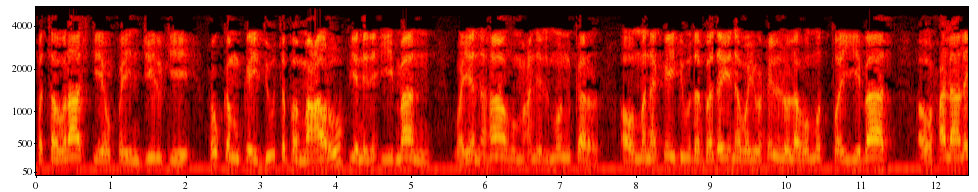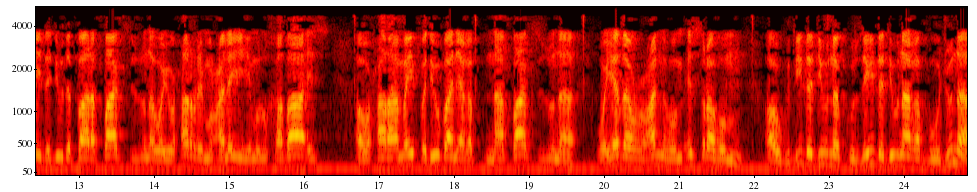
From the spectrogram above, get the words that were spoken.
په تورات کې او په انجیل کې حکم کوي دیو ته په معروف یعنی د ایمان وینهاهم عن المنکر او منکی دیو د بدین او یحل لهم الطیبات او حلالی د دیو د پاره پاک سيزونه او یحرم علیهم الخبائث او حرامي په دیو باندې ناپاک سيزونه ويدع عنهم اسرهم او جديد دیونه کوزي د دیونه غ بوجونه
